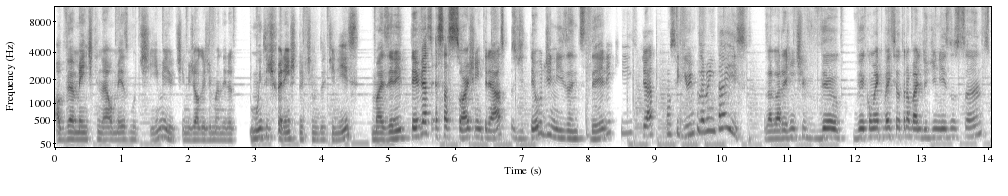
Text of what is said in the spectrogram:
obviamente, que não é o mesmo time, o time joga de maneira muito diferente do time do Diniz, mas ele teve essa sorte, entre aspas, de ter o Diniz antes dele, que já conseguiu implementar isso. Mas agora a gente vê, vê como é que vai ser o trabalho do Diniz no Santos,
